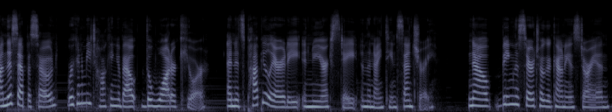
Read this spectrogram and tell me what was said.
On this episode, we're going to be talking about the water cure and its popularity in New York State in the 19th century. Now, being the Saratoga County historian,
